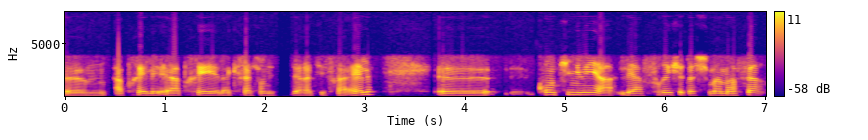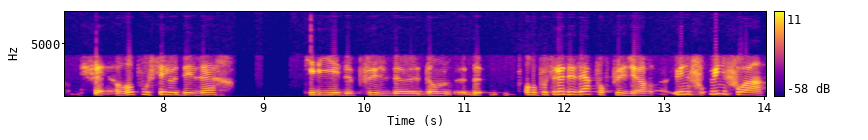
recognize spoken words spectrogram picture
euh, après, la création terre Israël. Euh, continuer à les à faire, repousser le désert qu'il y ait de plus de, repousser le désert pour plusieurs une fois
